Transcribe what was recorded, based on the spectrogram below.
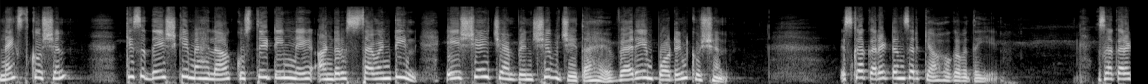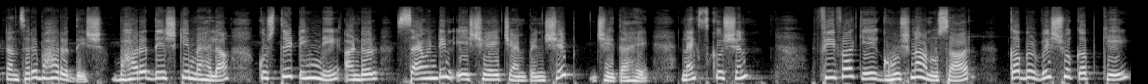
नेक्स्ट क्वेश्चन, किस देश की महिला कुश्ती टीम ने अंडर 17 एशियाई चैंपियनशिप जीता है? Very important question. इसका करेक्ट आंसर क्या होगा, बताइए। इसका करेक्ट आंसर है भारत देश। भारत देश की महिला कुश्ती टीम ने अंडर 17 एशियाई चैंपियनशिप जीता है। नेक्स्ट क्वेश्चन फीफा के घोषणा अनुसार कब विश्व कप के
